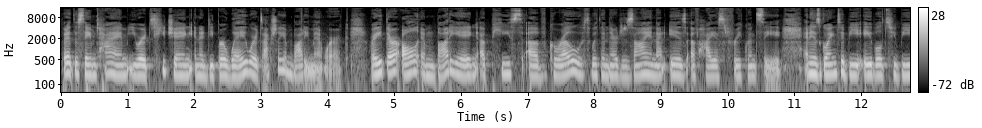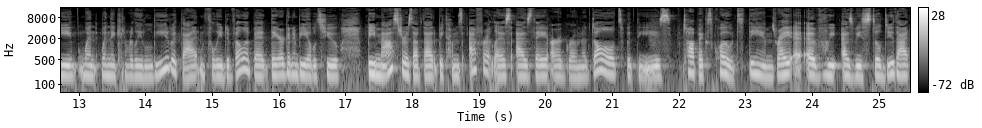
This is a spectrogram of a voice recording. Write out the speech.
But at the same time, you are teaching in a deeper way where it's actually embodiment work, right? They're all embodying a piece of growth within their design that is of highest frequency and is going to be able to be when when they can really lead with that and fully develop it they are going to be able to be masters of that. It becomes effortless as they are grown adults with these topics quotes themes right? As we as we still do that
